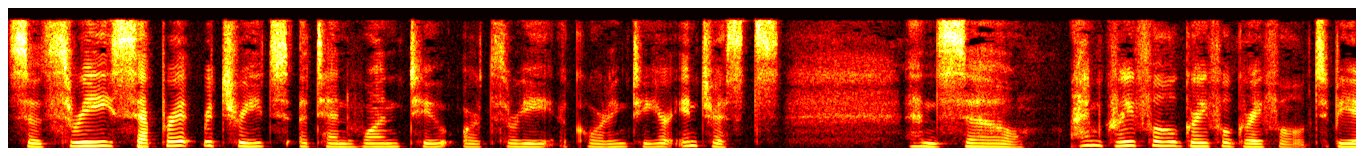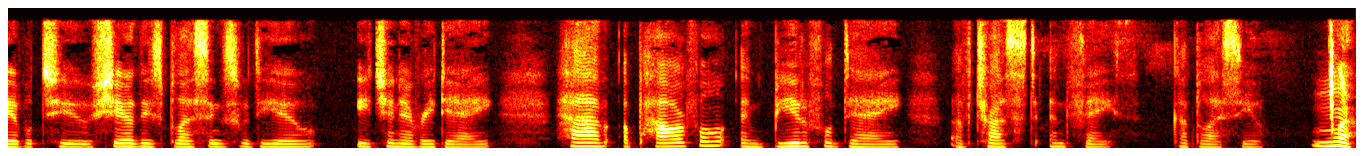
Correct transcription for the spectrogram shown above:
So, three separate retreats, attend one, two, or three according to your interests. And so, I'm grateful, grateful, grateful to be able to share these blessings with you each and every day. Have a powerful and beautiful day of trust and faith. God bless you. Mwah.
